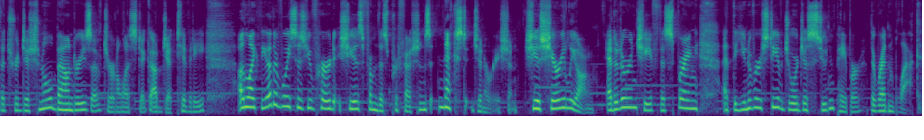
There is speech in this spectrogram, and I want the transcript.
the traditional boundaries of journalistic objectivity. Unlike the other voices you've heard, she is from this profession's next generation. She is Sherry Liang, editor in chief this spring at the University of Georgia's student paper, The Red and Black.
